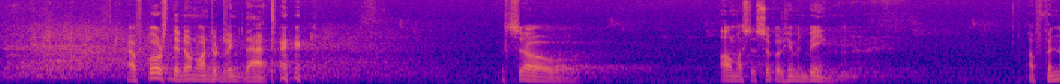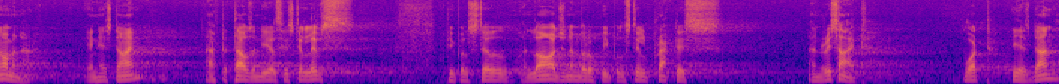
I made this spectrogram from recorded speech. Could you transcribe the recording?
of course, they don't want to drink that So, almost a superhuman being, a phenomena in his time, after thousand years he still lives. People still… a large number of people still practice and recite what he has done.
